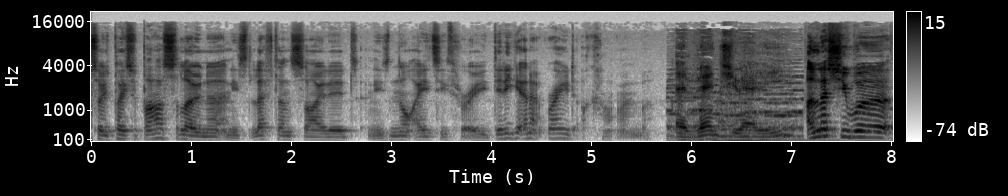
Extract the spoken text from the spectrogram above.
So he plays for Barcelona and he's left-hand sided and he's not 83. Did he get an upgrade? I can't remember. Eventually. Unless you were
